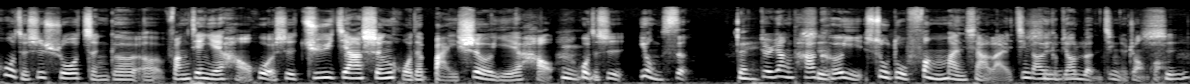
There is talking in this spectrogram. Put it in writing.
或者是说整个呃房间也好，或者是居家生活的摆设也好，嗯、或者是用色，对，就让它可以速度放慢下来，进到一个比较冷静的状况。是，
